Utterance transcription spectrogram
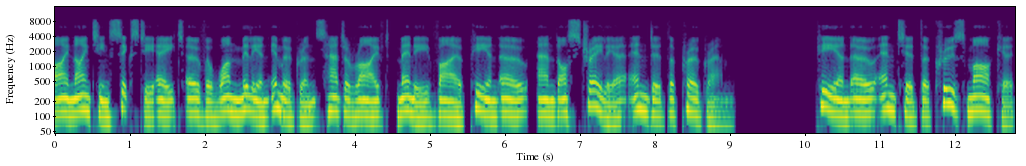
By 1968 over 1 million immigrants had arrived, many via P&O, and Australia ended the program. P&O entered the cruise market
